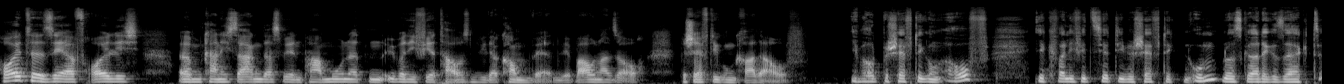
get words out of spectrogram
Heute sehr erfreulich ähm, kann ich sagen, dass wir in ein paar Monaten über die 4000 wieder kommen werden. Wir bauen also auch Beschäftigung gerade auf. Ihr baut Beschäftigung auf, ihr qualifiziert die Beschäftigten um. Du hast gerade gesagt,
